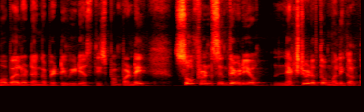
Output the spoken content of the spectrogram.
మొబైల్ అడ్డంగా పెట్టి వీడియోస్ తీసి పంపండి. సో ఫ్రెండ్స్ ఇంతే వీడియో నెక్స్ట్ వీడియోతో మళ్ళీ కలుద్దాం.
